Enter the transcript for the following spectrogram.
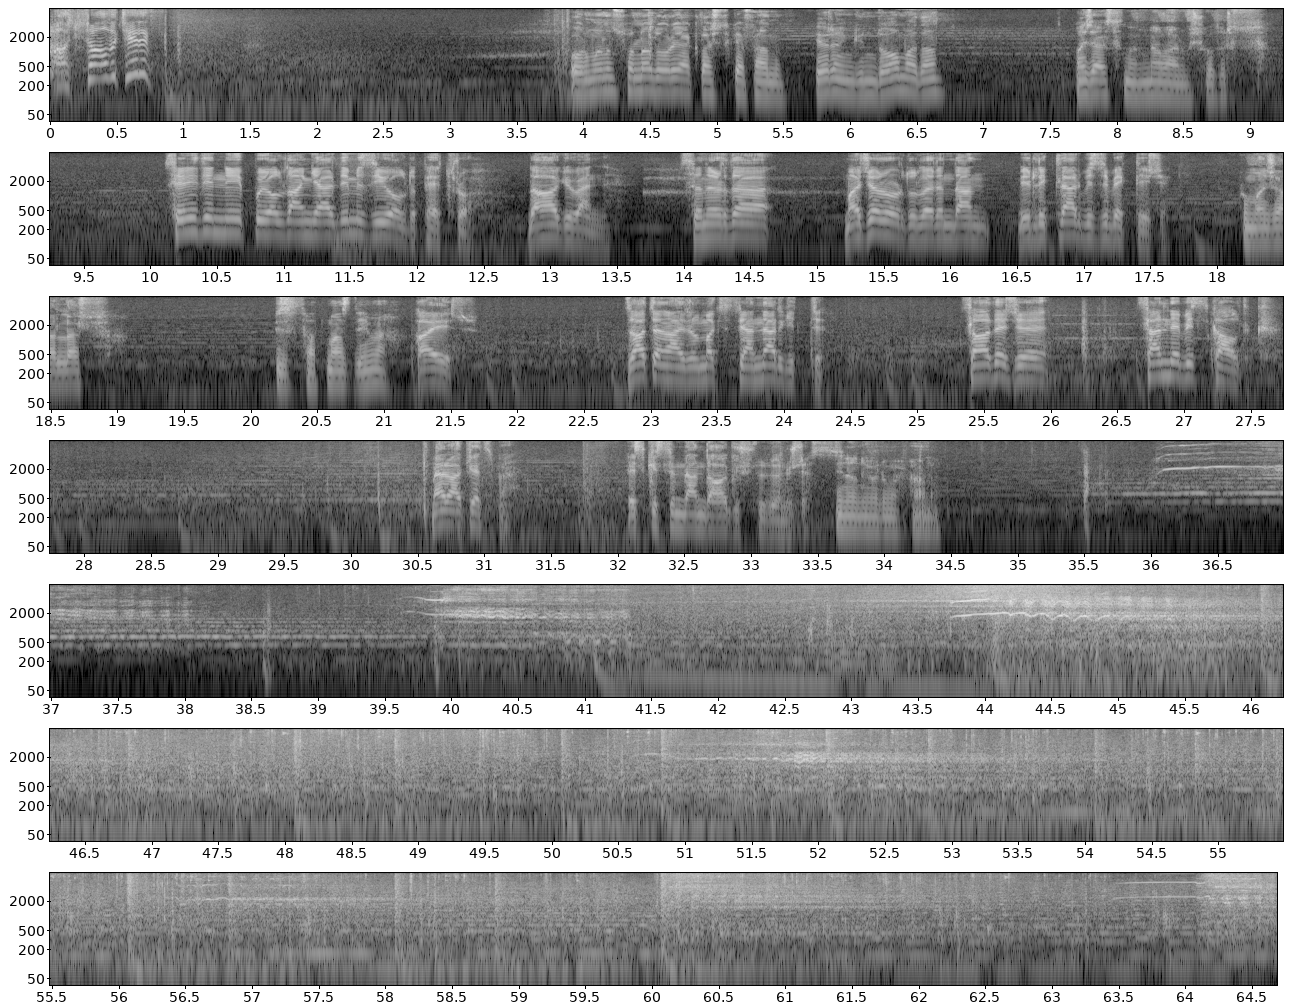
Aşağılık herif! Ormanın sonuna doğru yaklaştık efendim. Yarın gün doğmadan Macar sınırına varmış oluruz. Seni dinleyip bu yoldan geldiğimiz iyi oldu Petro. Daha güvenli. Sınırda Macar ordularından birlikler bizi bekleyecek. Bu Macarlar bizi satmaz değil mi? Hayır. Zaten ayrılmak isteyenler gitti. Sadece senle biz kaldık. Merak etme. Eskisinden daha güçlü döneceğiz. İnanıyorum efendim.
